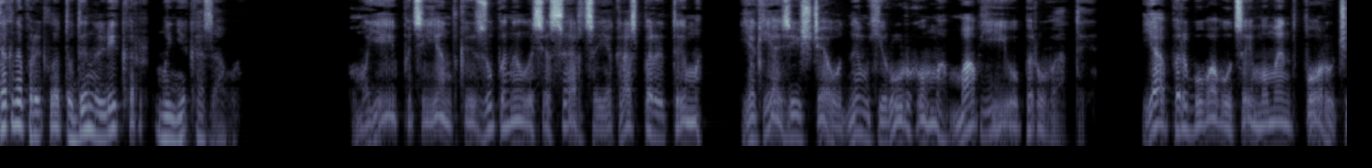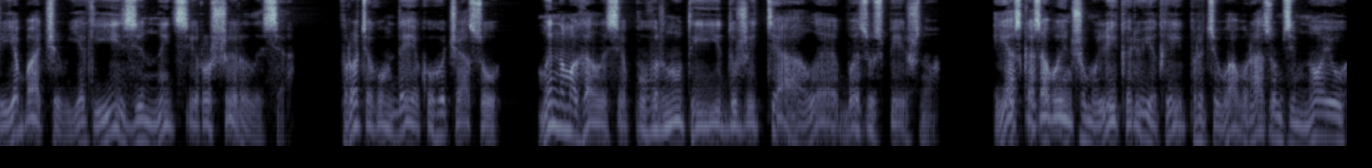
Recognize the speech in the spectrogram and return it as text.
Так, наприклад, один лікар мені казав у моєї пацієнтки зупинилося серце якраз перед тим, як я зі ще одним хірургом мав її оперувати. Я перебував у цей момент поруч, і я бачив, як її зіниці розширилися. Протягом деякого часу ми намагалися повернути її до життя, але безуспішно. І я сказав іншому лікарю, який працював разом зі мною,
